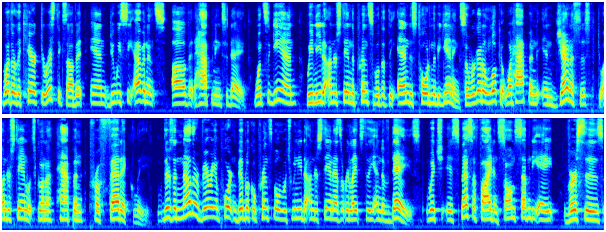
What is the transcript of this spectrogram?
What are the characteristics of it? And do we see evidence of it happening today? Once again, we need to understand the principle that the end is told in the beginning. So we're going to look at what happened in Genesis to understand what's going to happen prophetically. There's another very important biblical principle which we need to understand as it relates to the end of days, which is specified in Psalm 78 verses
